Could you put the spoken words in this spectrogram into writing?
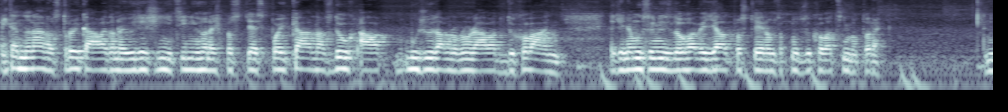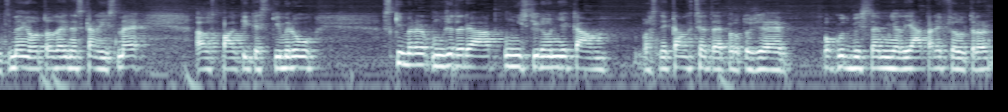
i ten daná roztrojka, ale to nevyřeší nic jiného než prostě spojka na vzduch a můžu tam rovnou dávat vzduchování. Takže nemusím nic dlouho vydělat, prostě jenom zapnu vzduchovací motorek. Nicméně o to tady dneska nejsme, zpátky ke skimmeru. Skimmer můžete dát, umístit ho někam, vlastně kam chcete, protože pokud byste měl já tady filtr,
